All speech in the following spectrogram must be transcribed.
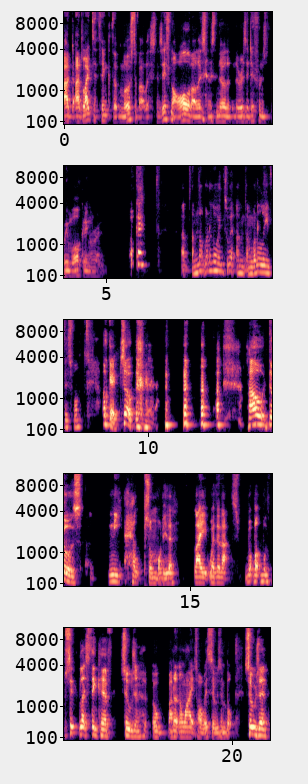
I'd I'd like to think that most of our listeners, if not all of our listeners, know that there is a difference between walking and running. Okay, I'm, I'm not gonna go into it. I'm I'm gonna leave this one. Okay, so how does NEAT help somebody then? Like whether that's what- let's think of Susan. Oh, I don't know why it's always Susan, but Susan,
